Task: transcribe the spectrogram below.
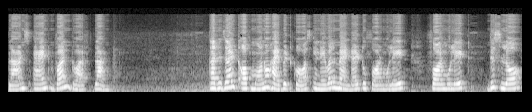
plants and 1 dwarf plant. The result of monohybrid cross enable Mendel to formulate formulate this law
